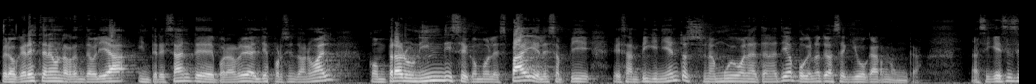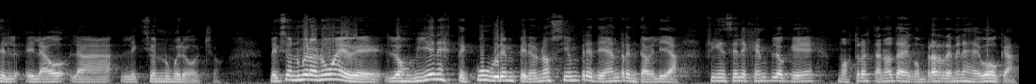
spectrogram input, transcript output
pero querés tener una rentabilidad interesante de por arriba del 10% anual, comprar un índice como el SPY, el S&P 500, es una muy buena alternativa porque no te vas a equivocar nunca. Así que esa es la lección número 8. Lección número 9. Los bienes te cubren, pero no siempre te dan rentabilidad. Fíjense el ejemplo que mostró esta nota de comprar remeras de boca.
